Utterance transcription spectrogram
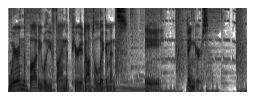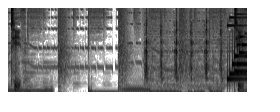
Where in the body will you find the periodontal ligaments? A. Fingers. Teeth. Teeth.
